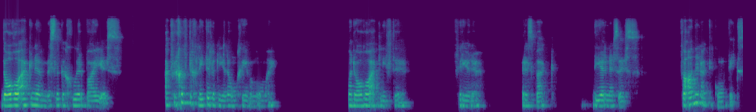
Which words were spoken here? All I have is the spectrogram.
daar waar ek in 'n mislike goor by is, ek vergiftig letterlik die hele omgewing om my. Maar daar waar ek liefde, vrede, respek, deernis is, verander ek die konteks.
